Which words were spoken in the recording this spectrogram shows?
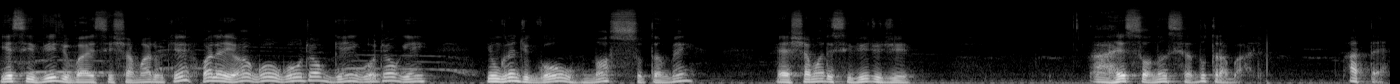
E esse vídeo vai se chamar o quê? Olha aí, ó, gol, gol de alguém, gol de alguém. E um grande gol nosso também é chamar esse vídeo de a ressonância do trabalho. Até.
